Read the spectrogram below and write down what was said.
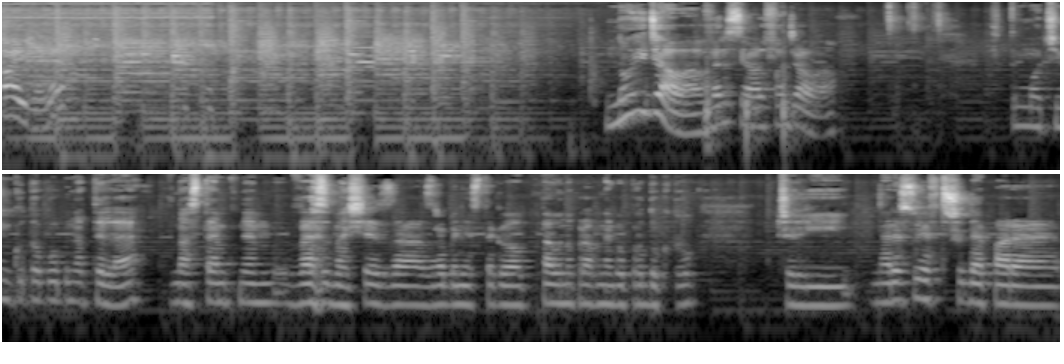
Fajnie, nie? No i działa, wersja alfa działa. W tym odcinku to byłoby na tyle. W następnym wezmę się za zrobienie z tego pełnoprawnego produktu, czyli narysuję w 3D parę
